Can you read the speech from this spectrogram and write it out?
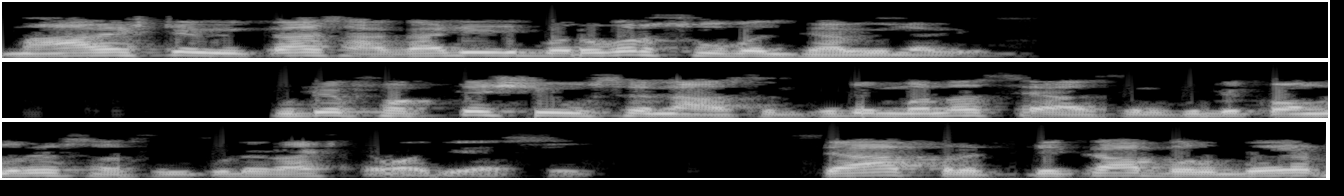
महाराष्ट्र विकास आघाडी बरोबर सोबत घ्यावी लागेल. कुठे फक्त शिवसेना असेल कुठे मनसे असेल कुठे काँग्रेस असेल कुठे राष्ट्रवादी असेल त्या प्रत्येकाबरोबर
